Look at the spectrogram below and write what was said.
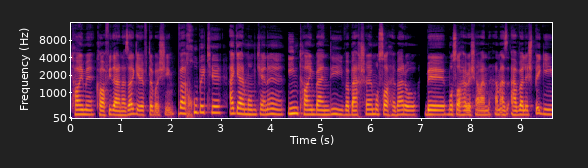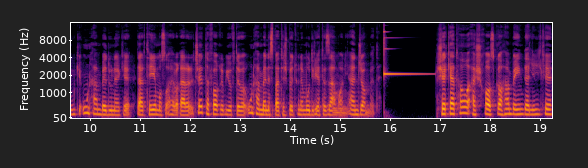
time کافی در نظر گرفته باشیم و خوبه که اگر ممکنه این time بندی و بخش های مصاحبه رو به مصاحبه شونده هم از اولش بگیم که اون هم بدونه که در طی مصاحبه قراره چه اتفاقی بیفته و اون هم به نسبتش بتونه مدیریت زمانی انجام بده. شرکت ها و اشخاص گاها هم به این دلیل که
